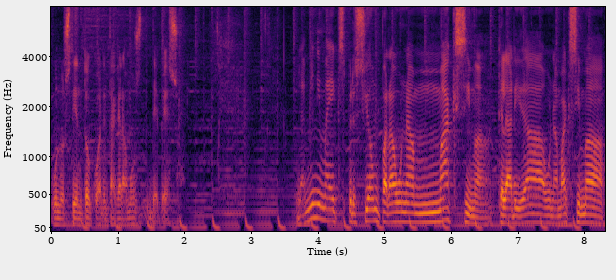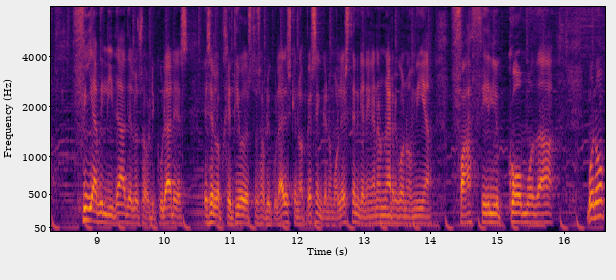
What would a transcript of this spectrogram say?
unos 140 gramos de peso. La mínima expresión para una máxima claridad, una máxima fiabilidad de los auriculares es el objetivo de estos auriculares, que no pesen, que no molesten, que tengan una ergonomía fácil, cómoda. Bueno,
